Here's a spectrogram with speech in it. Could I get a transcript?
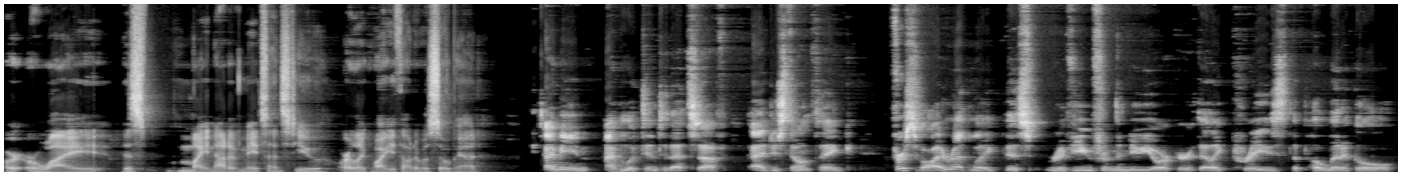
or or why this might not have made sense to you, or like why you thought it was so bad. I mean, I've looked into that stuff. I just don't think. First of all, I read like this review from the New Yorker that like praised the political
